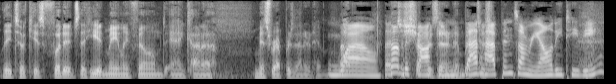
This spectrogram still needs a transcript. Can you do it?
they took his footage that he had mainly filmed and kind of misrepresented him. Wow, not that's just shocking. him, that just- happens on reality TV.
